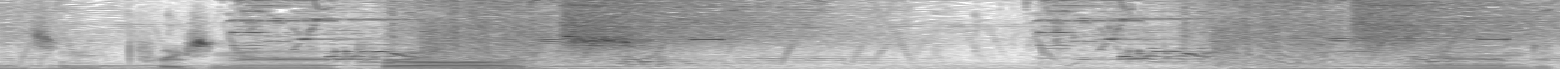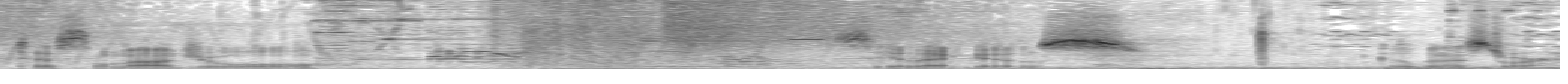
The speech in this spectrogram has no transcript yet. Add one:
And some prisoner prods. And a Tesla module. Let's see how that goes. Go open this door.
